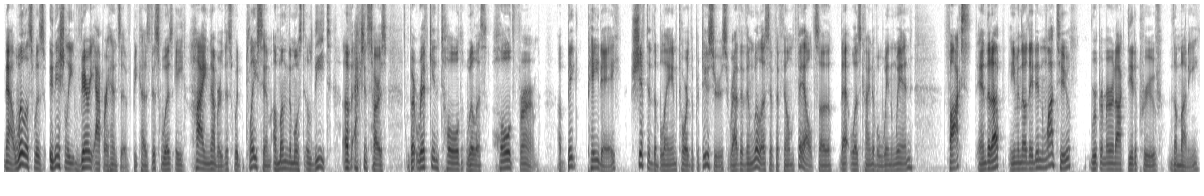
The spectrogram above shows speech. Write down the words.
Now, Willis was initially very apprehensive because this was a high number. This would place him among the most elite of action stars but Rifkin told Willis, hold firm. A big payday shifted the blame toward the producers rather than Willis if the film failed. So that was kind of a win win. Fox ended up, even though they didn't want to, Rupert Murdoch did approve the money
